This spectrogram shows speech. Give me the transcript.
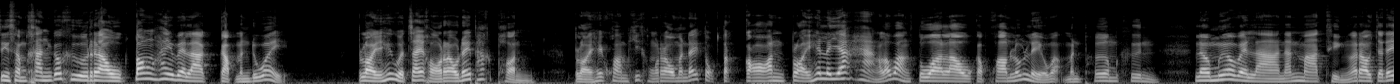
สิ่งสำคัญก็คือเราต้องให้เวลากับมันด้วย ปล่อยให้หัวใจของเราได้พักผ่อน ปล่อยให้ความคิดของเรามันได้ตกตะกอน ปล่อยให้ระยะห่างระหว่างตัวเรากับความล้มเหลวอะมันเพิ่มขึ้น แล้วเมื่อเวลานั้นมาถึงเราจะได้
